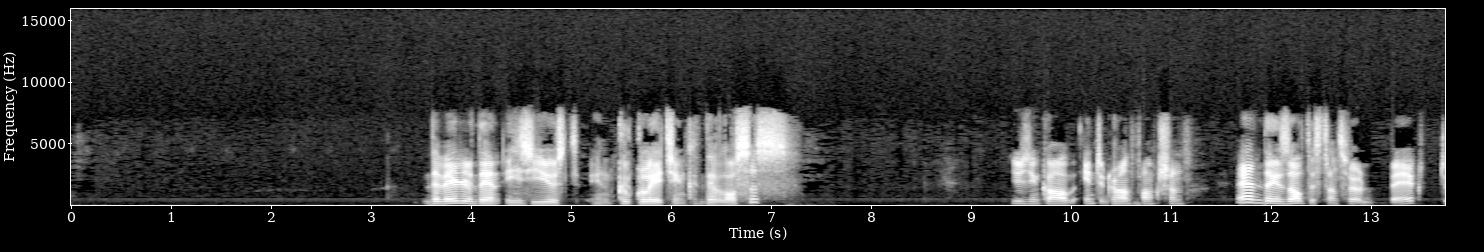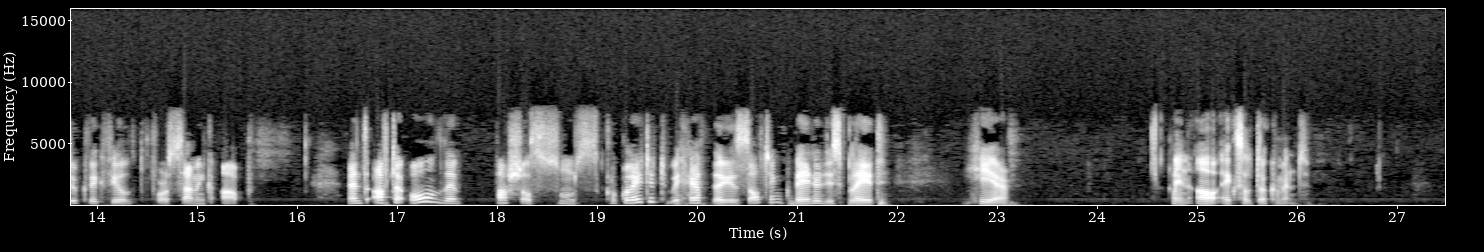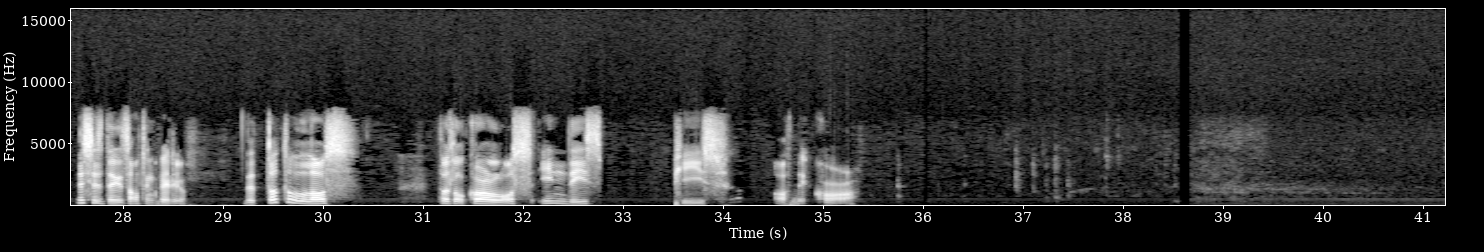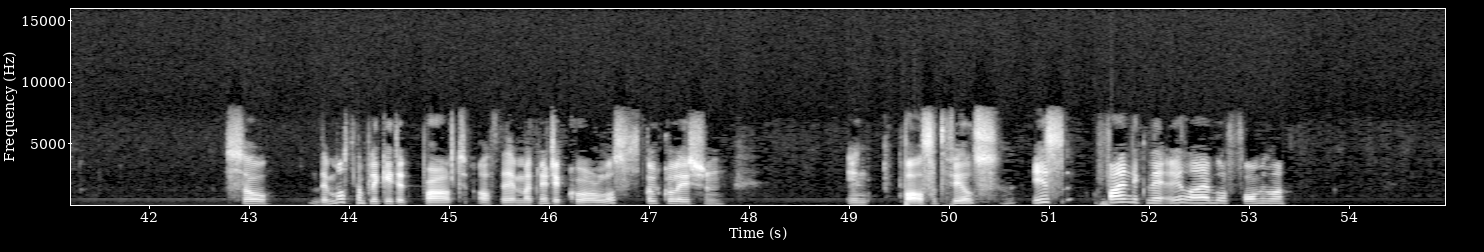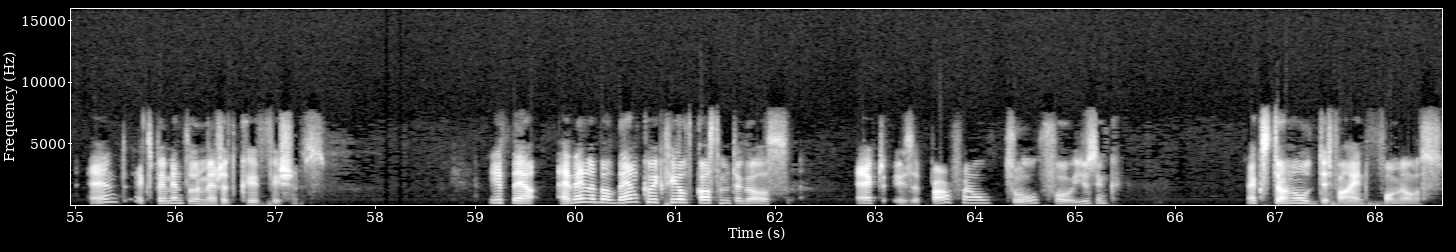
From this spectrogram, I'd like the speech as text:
The value then is used in calculating the losses using our integrand function and the result is transferred back to QuickField for summing up. And after all the partial sums calculated, we have the resulting value displayed here in our Excel document. This is the resulting value. The total loss, total core loss in this piece of the core. So the most complicated part of the magnetic core loss calculation in pulsed fields is finding the reliable formula and experimentally measured coefficients. If they are available, then QuickField custom integrals Act is a powerful tool for using external defined formulas.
